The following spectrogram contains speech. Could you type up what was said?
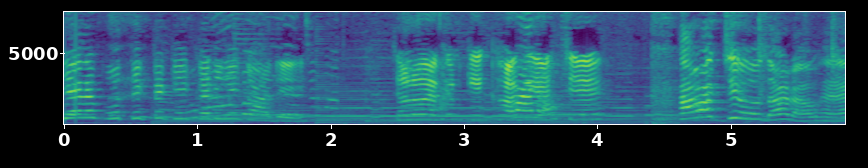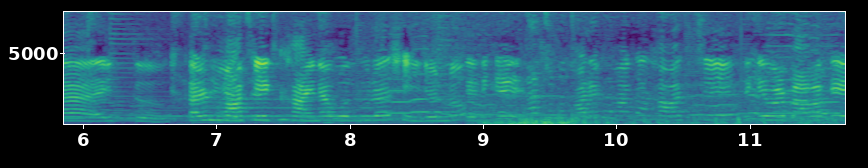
কেন প্রত্যেকটা কেক কাটিং এ কাঁদে? চলো এখন কেক খাওয়াতে যাচ্ছে। খাওয়াচ্ছে? ও দাঁড়াও হ্যাঁ এই তো। কারণ মা কেক খায় না বন্ধুরা সেই জন্য। এদিকে আরেক মাকে খাওয়াচ্ছে। এদিকে এবার বাবাকে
